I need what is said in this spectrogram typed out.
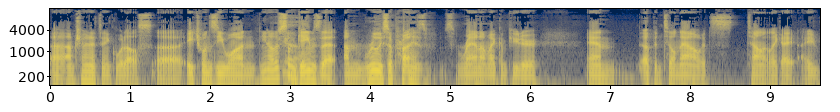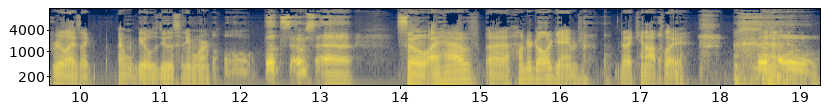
uh, I'm trying to think what else. Uh, H1Z1. You know, there's some games that I'm really surprised ran on my computer, and up until now, it's telling like I I realize like I won't be able to do this anymore. Oh, that's so sad. So I have a hundred dollar game that I cannot play. No.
